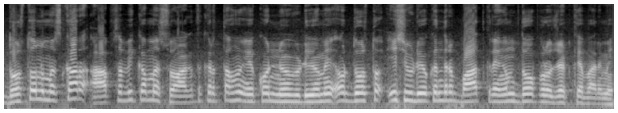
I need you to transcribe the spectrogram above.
दोस्तों, नमस्कार। आप सभी का मैं स्वागत करता हूँ एक और न्यू वीडियो में। और दोस्तों, इस वीडियो के अंदर बात करेंगे हम दो प्रोजेक्ट के बारे में।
